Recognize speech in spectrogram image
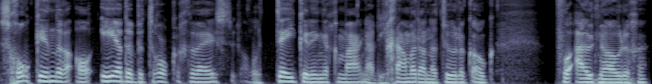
schoolkinderen al eerder betrokken geweest. Dus alle tekeningen gemaakt. Nou, die gaan we dan natuurlijk ook voor uitnodigen.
